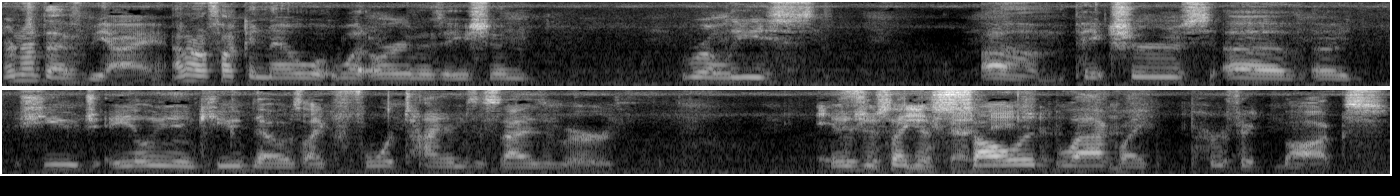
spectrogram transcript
or not the FBI. I don't fucking know what, what organization released um, pictures of a huge alien cube that was like four times the size of Earth. It was just the like a D solid black, like perfect box.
